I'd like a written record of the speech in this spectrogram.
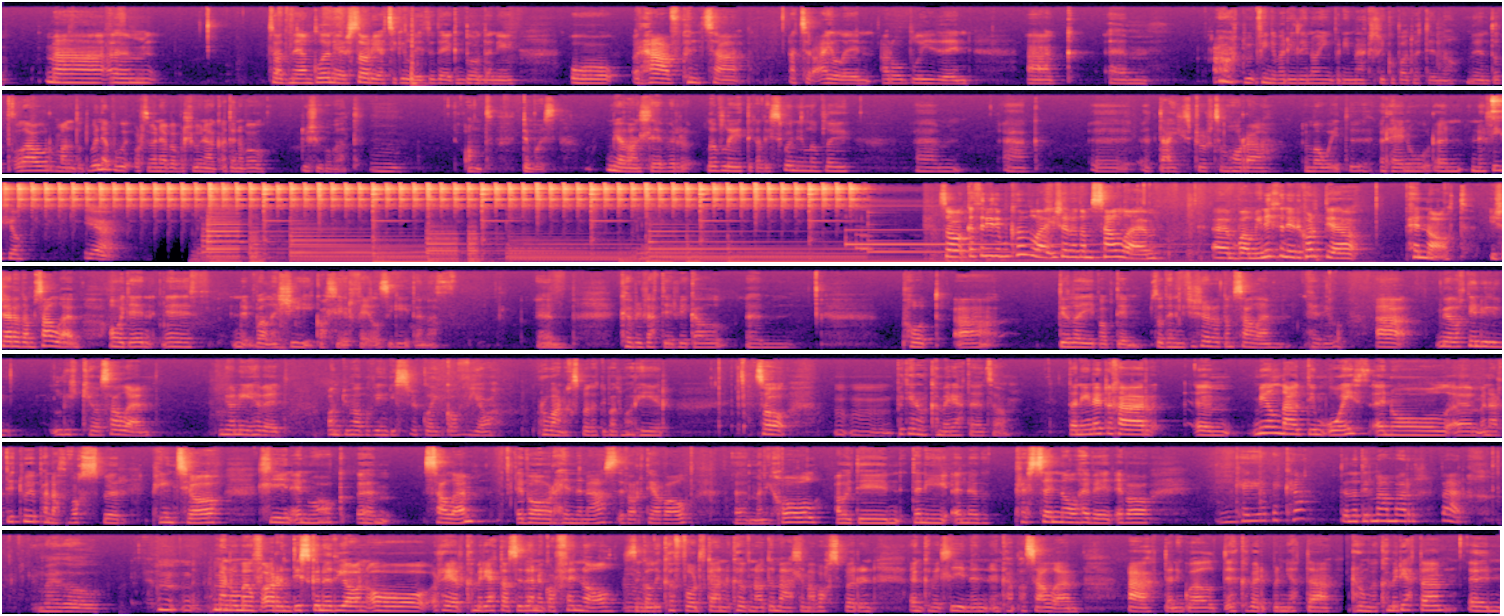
mae, um, tyd, mae o'n glynu'r stori at ei gilydd y deg yn dod â mm. ni o yr haf cynta at yr ailyn ar ôl blwyddyn ac um, oh, dwi'n ffeindio fe rili annoying bod ni'n actually gwybod wedyn no. Mae'n dod lawr, mae'n dod wyneb wrth wyneb efo llwynag, a dyna fo, dwi eisiau gwybod. Mm. Ond, dim bwys. Mi oedd o'n llyfr lyflu, di gael ei sgwynnu'n lyflu, um, ac uh, y daith drwy'r tymhora y mywyd yr hen ŵr yn, yn effeithiol. Ie. Yeah. So, gathen ni ddim cyfle i siarad am Salem, Um, Wel, mi wnaethon ni recordio penod i siarad am Salem, ond wedyn, neth, wel, nes i golli'r ffeils i gyd a nath um, cyfrifiadur fi gael um, pod a dileu bob dim. So, da ni'n mynd i siarad am Salem heddiw. A mi oedd chdi'n rili licio Salem, mi o'n i hefyd, ond dwi'n meddwl bod fi'n disryglau gofio rwan achos bod wedi bod mor hir. So, mm, beth yw'r cymeriadau eto? Da ni'n edrych ar um, 1908 yn ôl um, yn ardudwy pan nath Fosber peintio llun enwog um, Salem efo'r hyn ynas, efo'r diafol um, yn ei chôl a wedyn da ni yn y presennol hefyd efo mm. Ceria Beca dyna di'r mam a'r ferch meddwl Mae nhw mewn ffordd yn disgynyddion o rhai o'r cymeriadau sydd yn y gorffennol mm. sy'n cael eu cyffwrdd gan y cyfnod yma lle mae Fosber yn, yn cymryd llun yn, yn Capel Salem a da ni'n gweld y cyferbyniadau rhwng y cymeriadau yn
